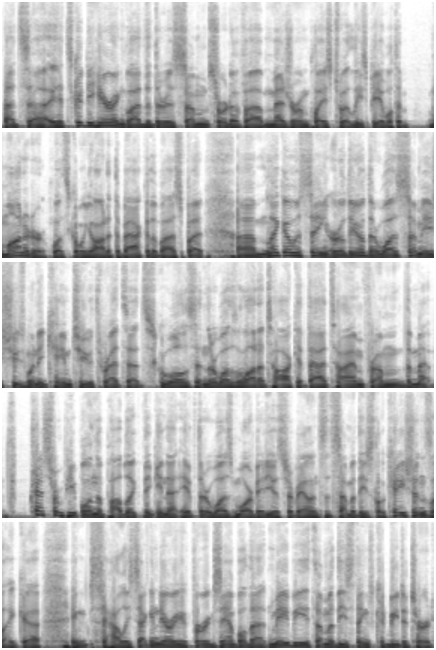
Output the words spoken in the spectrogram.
that's uh, it's good to hear, and glad that there is some sort of uh, measure in place to at least be able to monitor what's going on at the back of the bus. But um, like I was saying earlier, there was some issues when it came to threats at schools, and there was a lot of talk at that time from the just from people in the public thinking that if there was more video surveillance at some of these locations, like uh, in Halley Secondary, for example, that maybe some of these things could be deterred.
